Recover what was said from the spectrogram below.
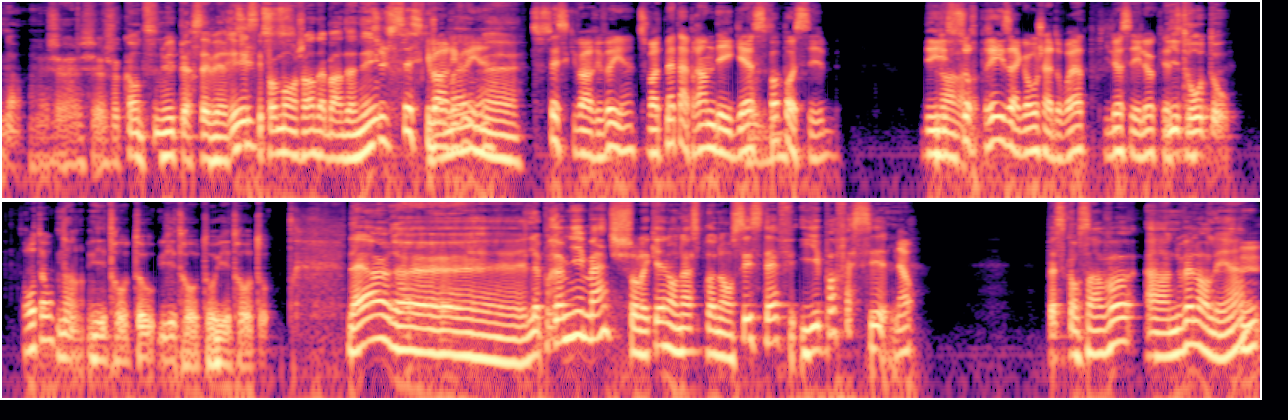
Non, je, je, je vais continuer de persévérer. C'est pas mon genre d'abandonner. Tu le sais ce qui Je va arriver. même, Hein? euh, Tu sais ce qui va arriver. Hein? Tu vas te mettre à prendre des guesses. C'est pas possible. Des Non, non. surprises à gauche, à droite. Puis là, c'est là que. il est trop tôt. Trop tôt? Non, il est trop tôt. Il est trop tôt. Il est trop tôt. D'ailleurs, euh, le premier match sur lequel on a à se prononcer, Steph, il est pas facile. Non. Parce qu'on s'en va en Nouvelle-Orléans. Mm.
